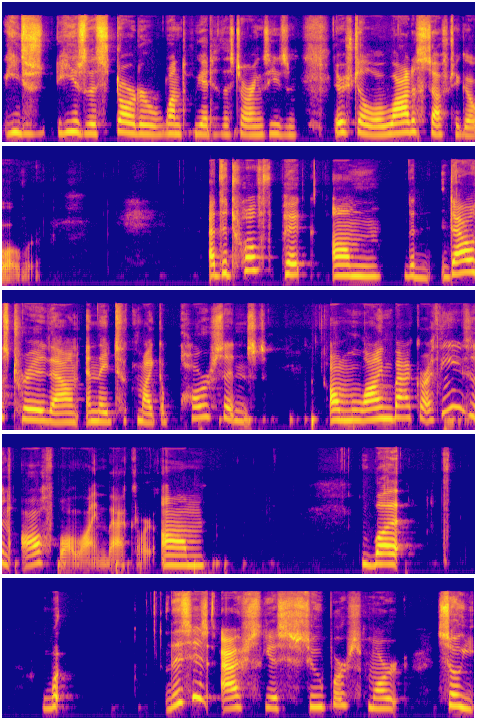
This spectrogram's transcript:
he's he's the starter once we get to the starting season. There's still a lot of stuff to go over. At the twelfth pick, um, the Dallas traded down and they took Micah Parsons, um, linebacker. I think he's an off-ball linebacker. Um, but what this is actually a super smart. So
